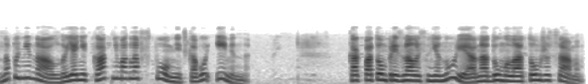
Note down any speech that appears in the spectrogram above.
напоминал, но я никак не могла вспомнить, кого именно. Как потом призналась мне Нурия, она думала о том же самом.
